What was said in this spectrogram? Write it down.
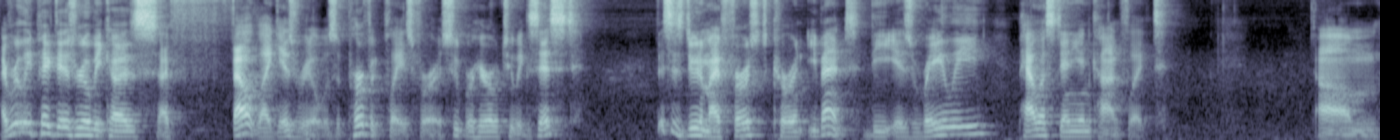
I really picked Israel because I felt like Israel was a perfect place for a superhero to exist. This is due to my first current event, the Israeli Palestinian conflict um,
